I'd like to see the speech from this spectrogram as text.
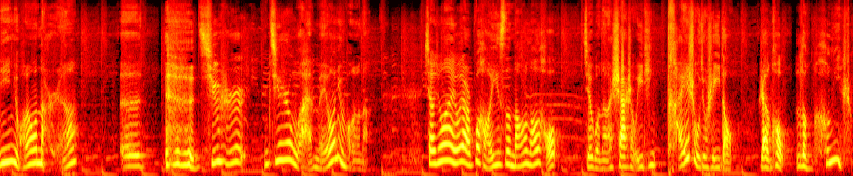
你女朋友哪儿人啊？呃，其实其实我还没有女朋友呢。小熊啊，有点不好意思，挠了挠头。结果呢，杀手一听，抬手就是一刀，然后冷哼一声：“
